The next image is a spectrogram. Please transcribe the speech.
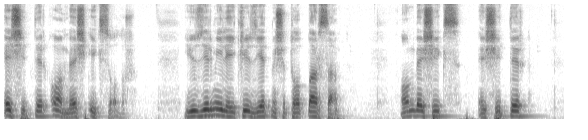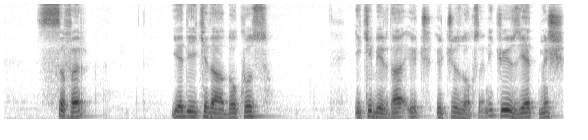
eşittir 15x olur. 120 ile 270'i toplarsam 15x eşittir 0 7 2 daha 9 2 1 daha 3 390 270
